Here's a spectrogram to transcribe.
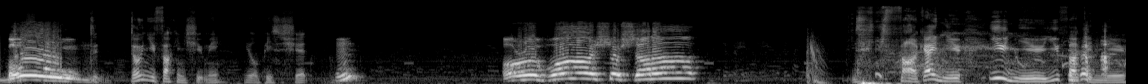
Boom! D- don't you fucking shoot me, you little piece of shit. Revoir, Shosanna! Fuck, I knew. You knew. You fucking knew.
